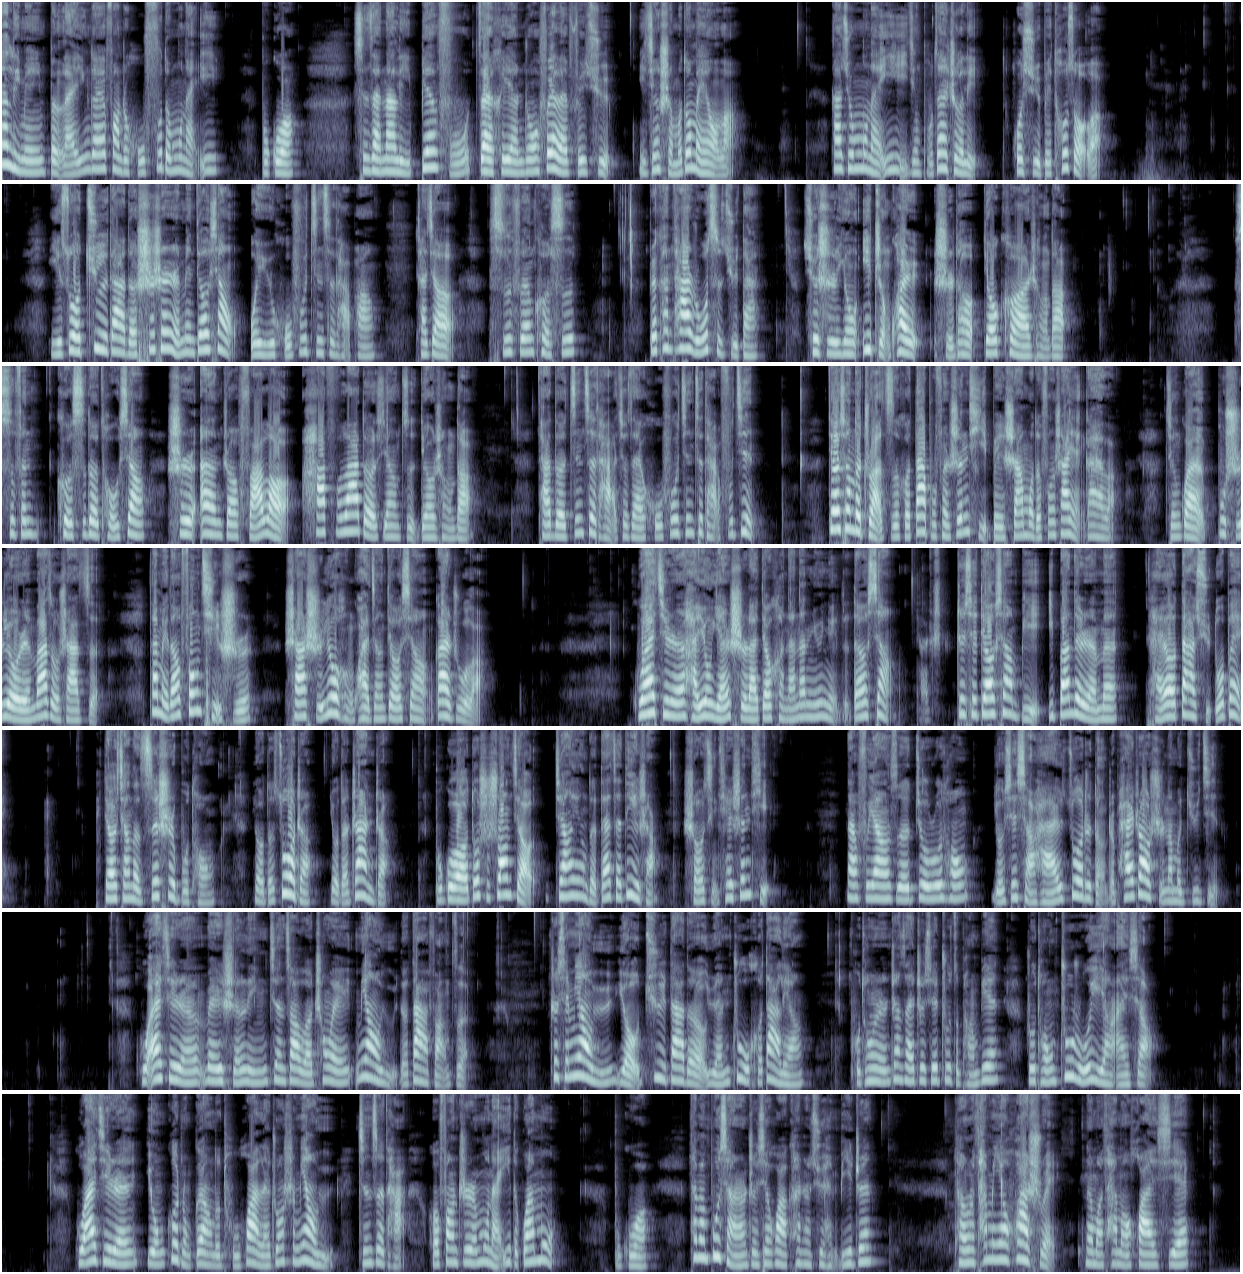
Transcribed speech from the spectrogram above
那里面本来应该放着胡夫的木乃伊，不过现在那里蝙蝠在黑暗中飞来飞去，已经什么都没有了。那具木乃伊已经不在这里，或许被偷走了。一座巨大的狮身人面雕像位于胡夫金字塔旁，它叫斯芬克斯。别看它如此巨大，却是用一整块石头雕刻而成的。斯芬克斯的头像是按照法老哈夫拉的样子雕成的，他的金字塔就在胡夫金字塔附近。雕像的爪子和大部分身体被沙漠的风沙掩盖了。尽管不时有人挖走沙子，但每当风起时，沙石又很快将雕像盖住了。古埃及人还用岩石来雕刻男男女女的雕像，这些雕像比一般的人们还要大许多倍。雕像的姿势不同，有的坐着，有的站着，不过都是双脚僵硬地待在地上，手紧贴身体，那副样子就如同……有些小孩坐着等着拍照时那么拘谨。古埃及人为神灵建造了称为庙宇的大房子，这些庙宇有巨大的圆柱和大梁，普通人站在这些柱子旁边，如同侏儒一样矮小。古埃及人用各种各样的图画来装饰庙宇、金字塔和放置木乃伊的棺木，不过他们不想让这些画看上去很逼真。倘若他们要画水，那么他们画一些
